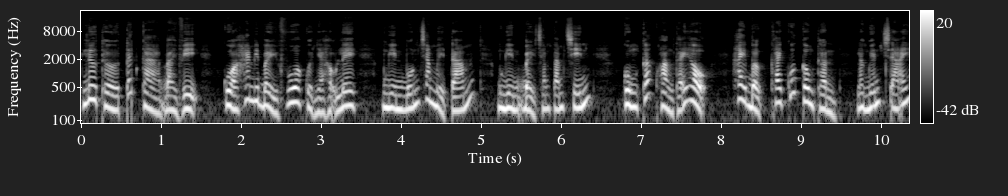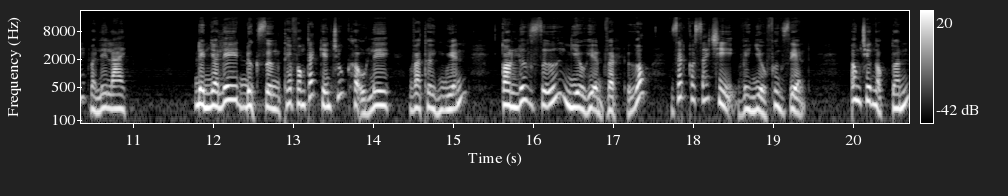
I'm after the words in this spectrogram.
lưu thờ tất cả bài vị của 27 vua của nhà hậu Lê 1418-1789 cùng các hoàng thái hậu, hai bậc khai quốc công thần là Nguyễn Trãi và Lê Lai. Đền nhà Lê được dựng theo phong cách kiến trúc hậu Lê và thời Nguyễn, còn lưu giữ nhiều hiện vật gốc rất có giá trị về nhiều phương diện. Ông Trương Ngọc Tuấn,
